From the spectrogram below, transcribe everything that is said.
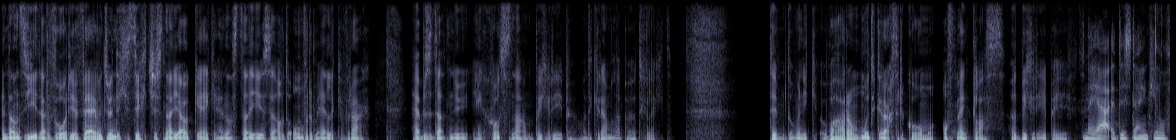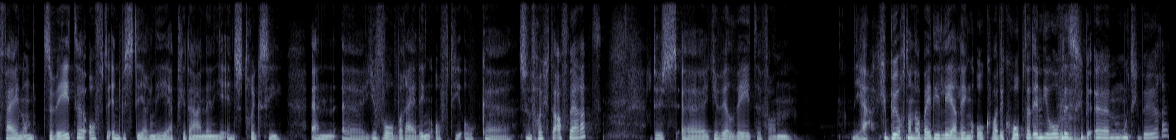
En dan zie je daarvoor je 25 gezichtjes naar jou kijken en dan stel je jezelf de onvermijdelijke vraag, hebben ze dat nu in godsnaam begrepen, wat ik er allemaal heb uitgelegd? Tim, Dominique, waarom moet ik erachter komen of mijn klas het begrepen heeft? Nou ja, het is denk ik heel fijn om te weten of de investering die je hebt gedaan in je instructie en uh, je voorbereiding, of die ook uh, zijn vruchten afwerpt. Dus uh, je wil weten van, ja, gebeurt er nou bij die leerling ook wat ik hoop dat in die hoofd mm -hmm. moet gebeuren?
